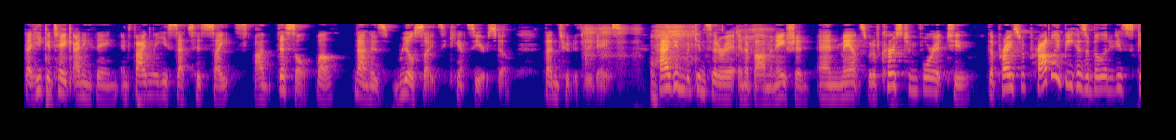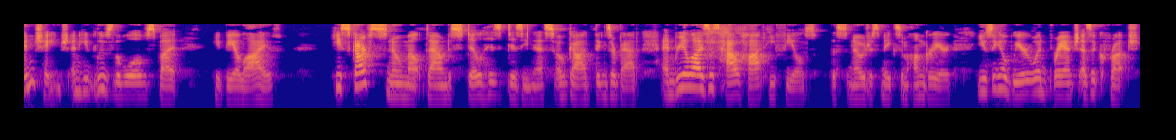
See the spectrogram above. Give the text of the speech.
that he could take anything, and finally he sets his sights on Thistle. Well, not his real sights, he can't see her still. Been two to three days. Haggon would consider it an abomination, and Mance would have cursed him for it too. The price would probably be his ability to skin change, and he'd lose the wolves, but he'd be alive. He scarfs snow melt down to still his dizziness. Oh god, things are bad. And realizes how hot he feels. The snow just makes him hungrier. Using a weirwood branch as a crutch,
